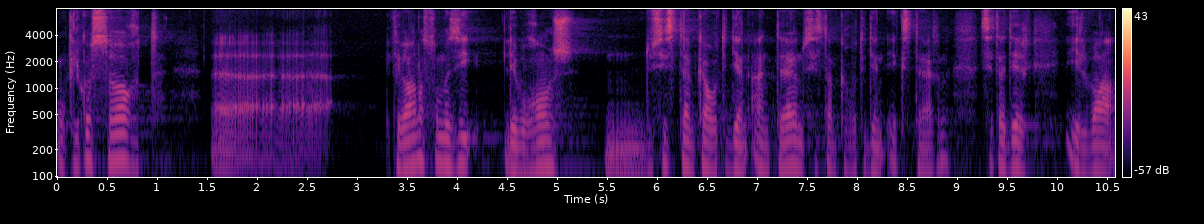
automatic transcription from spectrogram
en quelque sorte euh, qui va anastomoser les branches du système carotidien interne, du système carotidien externe, c'est-à-dire il va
